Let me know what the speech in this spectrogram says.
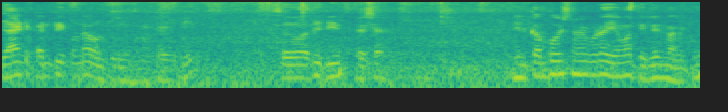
జాయింట్ కనిపించకుండా ఉంటుంది అనమాట ఇది. సో అది దీని స్పెషల్ దీని కంపోజిషన్ కూడా ఏమో తెలియదు మనకి.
